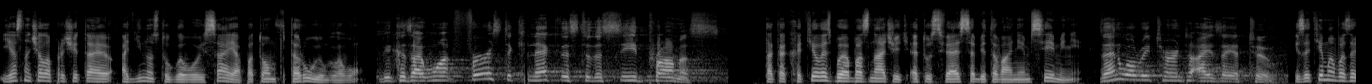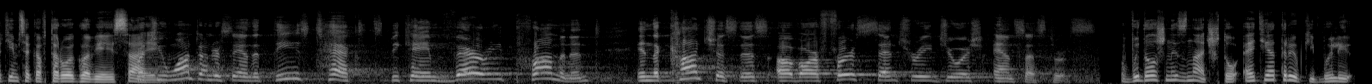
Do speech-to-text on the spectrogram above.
Я сначала прочитаю 11 главу Исаия, а потом вторую главу, because I want first to connect this to the seed promise. так как хотелось бы обозначить эту связь с обетованием семени. Then we'll return to Isaiah 2. И затем мы возвратимся ко второй главе But Исаии. you want to understand that these texts became very prominent in the consciousness of our first century Jewish ancestors. вы должны знать, что эти отрывки были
